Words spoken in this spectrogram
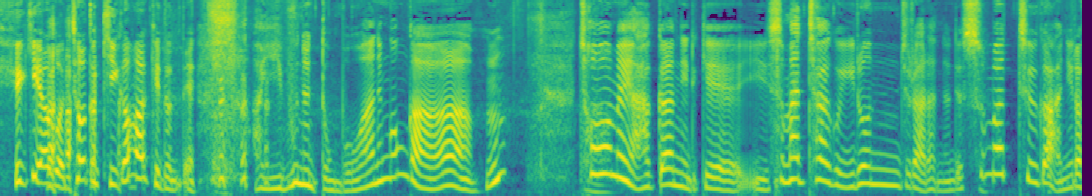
얘기하고 저도 기가 막히던데 아 이분은 또 뭐 하는 건가? 응? 처음에 약간 이렇게 이 스마트하고 이런 줄 알았는데 스마트가 아니라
